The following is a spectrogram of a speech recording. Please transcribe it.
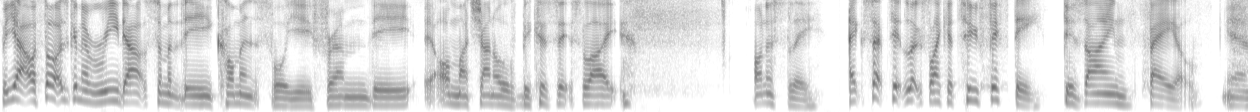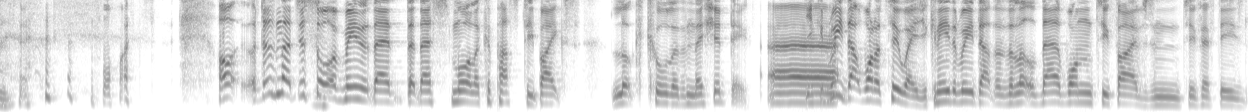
But yeah, I thought I was going to read out some of the comments for you from the on my channel because it's like, honestly, except it looks like a 250 design fail. Yeah. what? Oh, doesn't that just sort of mean that their that their smaller capacity bikes look cooler than they should do? you can uh, read that one or two ways. You can either read that that the little their one two fives and two fifties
